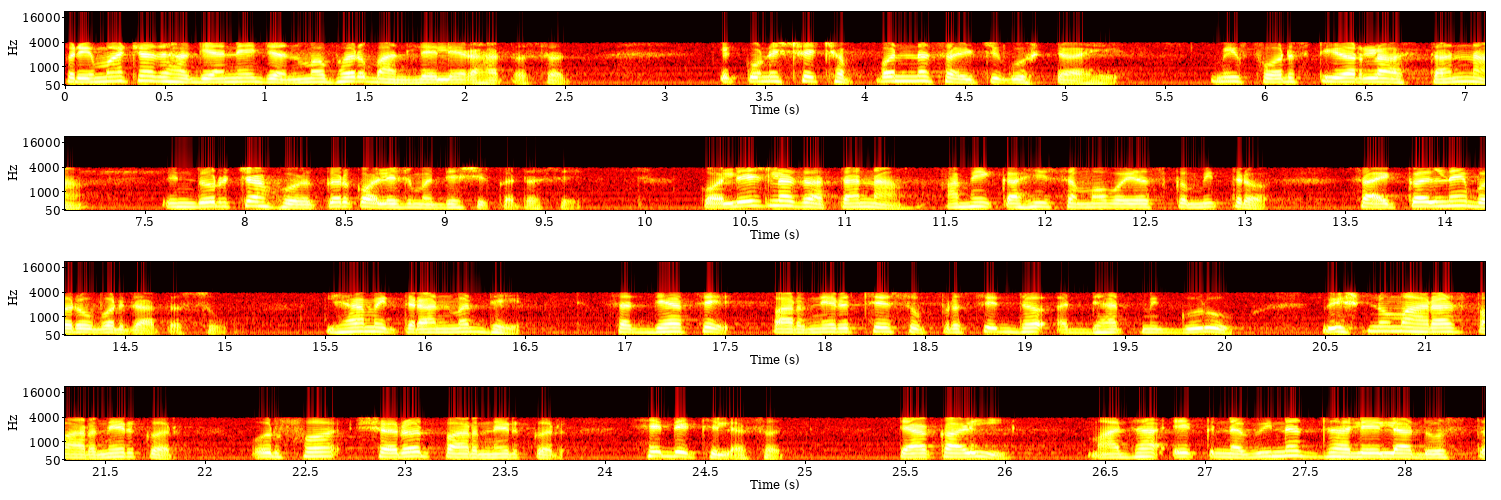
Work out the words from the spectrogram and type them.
प्रेमाच्या धाग्याने जन्मभर बांधलेले राहत असत. एकोणीसशे छप्पन्न सालची गोष्ट आहे. मी फर्स्ट इयरला असताना इंदोरच्या होळकर कॉलेजमध्ये शिकत असे. कॉलेजला जाताना आम्ही काही समवयस्क मित्र सायकलने बरोबर जात असू. ह्या मित्रांमध्ये सध्याचे पारनेरचे सुप्रसिद्ध आध्यात्मिक गुरु विष्णू महाराज पारनेरकर उर्फ शरद पारनेरकर हे देखील असत. त्या काळी माझा एक नवीनच झालेला दोस्त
